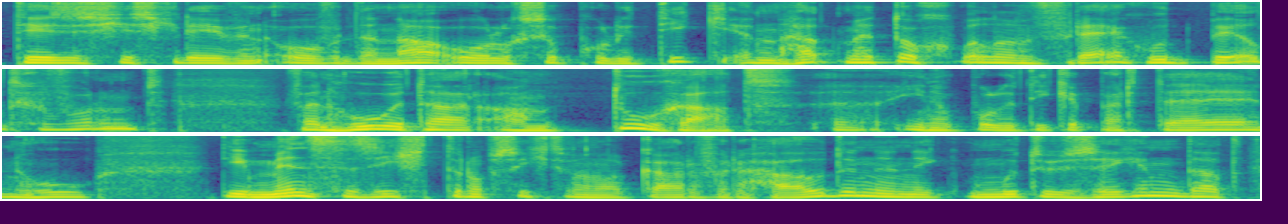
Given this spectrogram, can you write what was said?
thesis geschreven over de naoorlogse politiek en had mij toch wel een vrij goed beeld gevormd van hoe het daar aan toe gaat in een politieke partij en hoe die mensen zich ten opzichte van elkaar verhouden. En ik moet u zeggen dat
